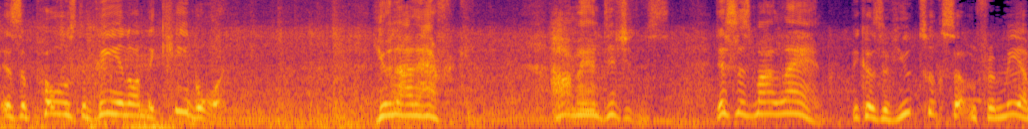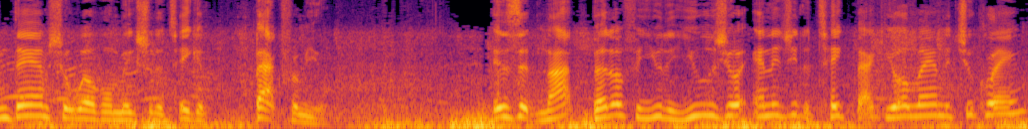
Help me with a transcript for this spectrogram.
As opposed to being on the keyboard. You're not African. I'm indigenous. This is my land. Because if you took something from me, I'm damn sure well gonna make sure to take it back from you. Is it not better for you to use your energy to take back your land that you claim?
